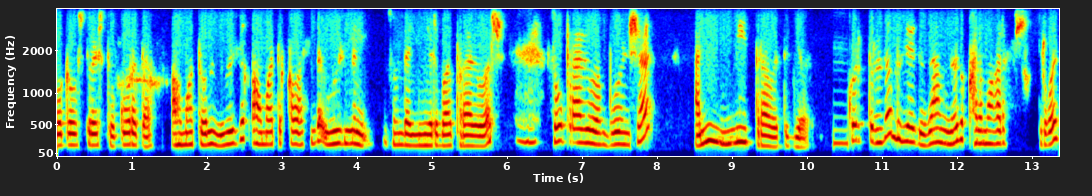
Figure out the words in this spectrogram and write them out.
благоустройства города алматының өзі алматы қаласында өзінің сондай нелері бар правилар. Сол правила бойынша они не имеют права это делать. Көріп тұрмыз ба бұл жерде заңның өзі қарама қарсы шығып тұр ғой.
